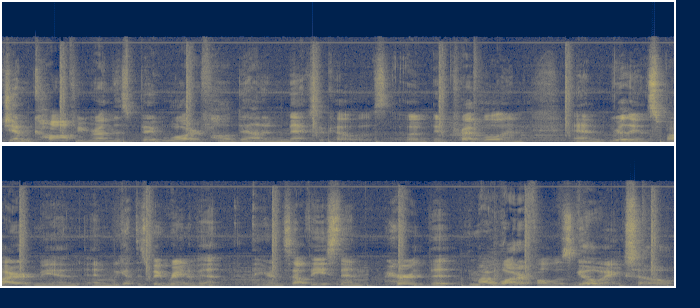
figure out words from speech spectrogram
Jim Coffey run this big waterfall down in Mexico. It was uh, incredible and and really inspired me. And, and we got this big rain event here in the southeast and heard that my waterfall was going. So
